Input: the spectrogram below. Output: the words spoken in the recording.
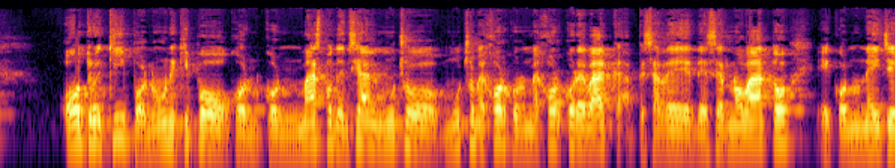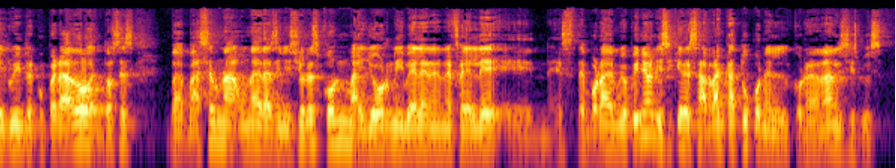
otro equipo, ¿no? Un equipo con, más potencial, mucho, mucho mejor, con un mejor coreback, a pesar de, ser novato, eh, con un AJ Green recuperado. Entonces, va, a ser una, una, de las divisiones con mayor nivel en NFL en esta temporada, en mi opinión. Y si quieres, arranca tú con el, con el análisis, Luis.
